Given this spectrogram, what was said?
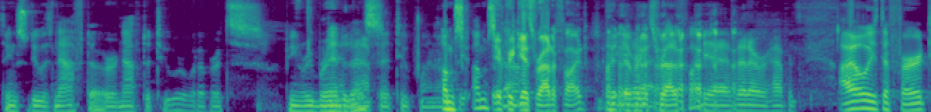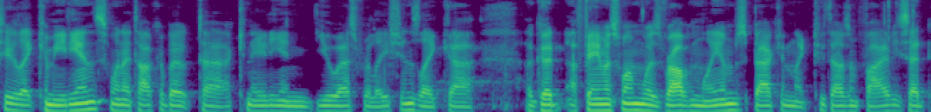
things to do with NAFTA or NAFTA two or whatever it's being rebranded as. NAFTA 2.0. I'm, I'm If it gets ratified, if it ever gets ratified. yeah, if it ever happens. I always defer to like comedians when I talk about uh, Canadian U.S. relations. Like uh, a good, a famous one was Robin Williams back in like 2005. He said,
